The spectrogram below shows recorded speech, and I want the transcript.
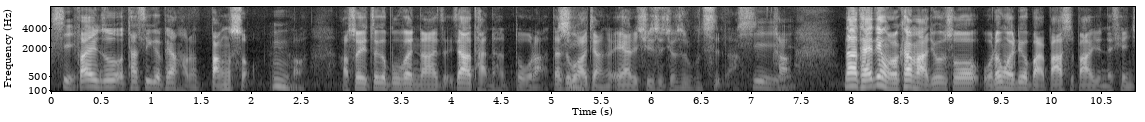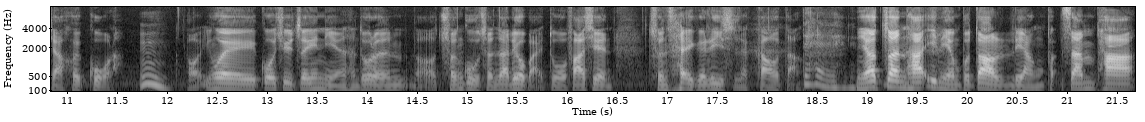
是。发现说它是一个非常好的帮手，嗯，好，好，所以这个部分当然要谈的很多了，但是我要讲的 AI 的趋势就是如此的，是。好。那台电我的看法就是说，我认为六百八十八元的天价会过了，嗯，哦，因为过去这一年很多人呃存股存在六百多，发现。存在一个历史的高档，对，你要赚它一年不到两三趴、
